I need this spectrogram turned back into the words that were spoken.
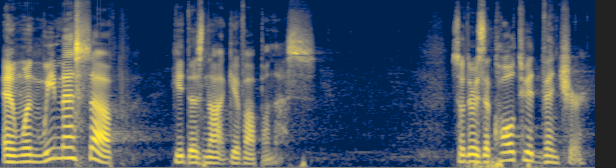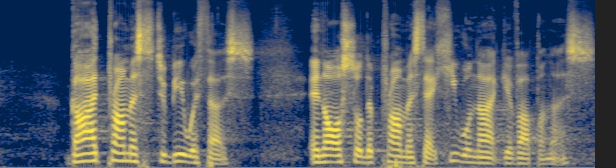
And when we mess up, He does not give up on us. So there's a call to adventure. God promised to be with us, and also the promise that He will not give up on us.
